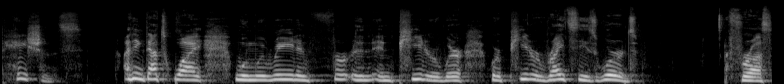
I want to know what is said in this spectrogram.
patience. I think that's why when we read in, in, in Peter, where, where Peter writes these words, for us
